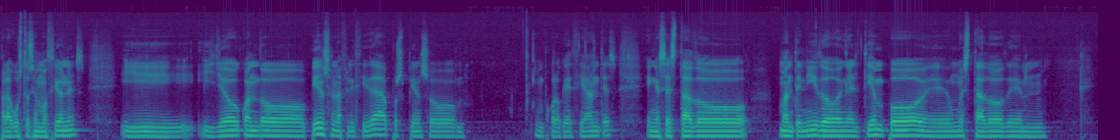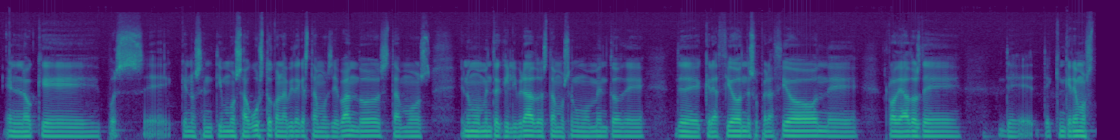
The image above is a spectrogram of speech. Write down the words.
para gustos emociones. Y, yo cuando pienso en la felicidad, pues pienso un poco lo que decía antes, en ese estado mantenido en el tiempo, eh, un estado de en lo que pues eh, que nos sentimos a gusto con la vida que estamos llevando, estamos en un momento equilibrado, estamos en un momento de, de creación, de superación, de rodeados de, de, de quien queremos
